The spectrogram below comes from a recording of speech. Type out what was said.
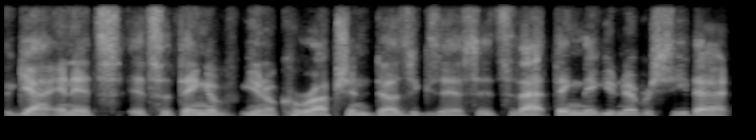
Yeah and it's it's a thing of you know corruption does exist. It's that thing that you never see that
